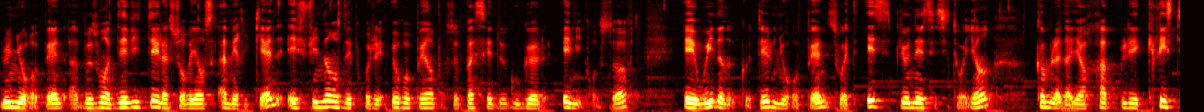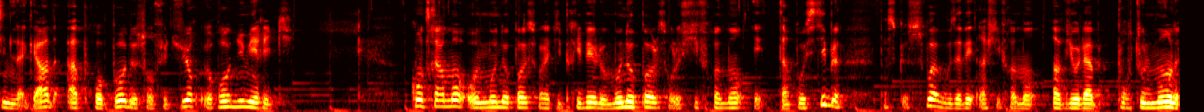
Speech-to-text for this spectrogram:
l'Union européenne a besoin d'éviter la surveillance américaine et finance des projets européens pour se passer de Google et Microsoft. Et oui, d'un autre côté, l'Union européenne souhaite espionner ses citoyens, comme l'a d'ailleurs rappelé Christine Lagarde à propos de son futur euro numérique. Contrairement au monopole sur la vie privée, le monopole sur le chiffrement est impossible, parce que soit vous avez un chiffrement inviolable pour tout le monde,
